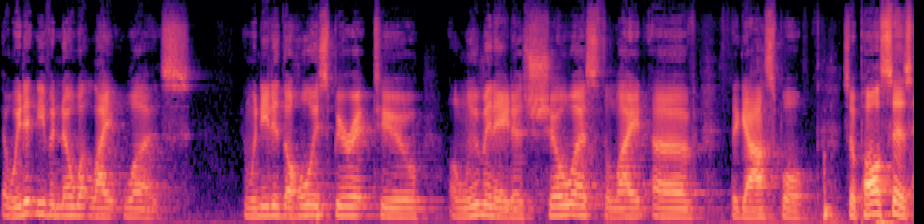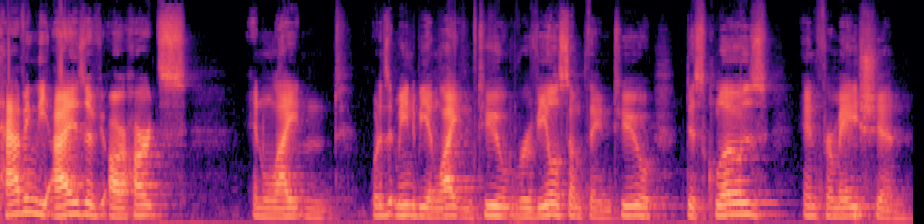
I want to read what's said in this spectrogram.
that we didn't even know what light was. And we needed the Holy Spirit to illuminate us, show us the light of the gospel. So Paul says, having the eyes of our hearts enlightened. What does it mean to be enlightened? To reveal something, to disclose information.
